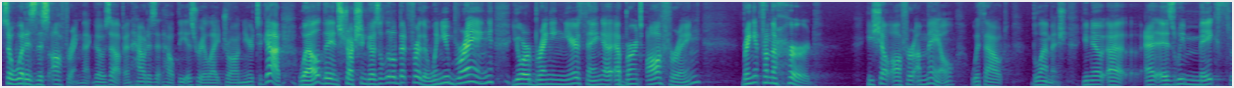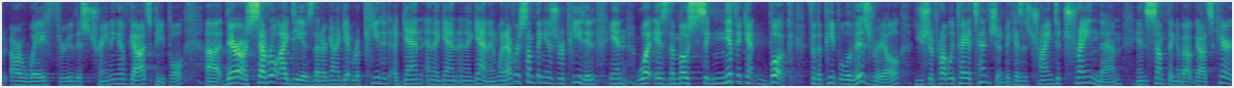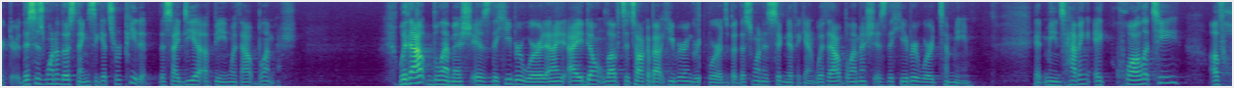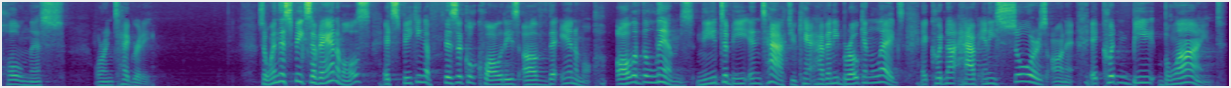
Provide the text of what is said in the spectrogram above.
So, what is this offering that goes up, and how does it help the Israelite draw near to God? Well, the instruction goes a little bit further. When you bring your bringing near thing, a, burnt offering, bring it from the herd. He shall offer a male without blemish. You know, uh, as we make th- our way through this training of God's people, uh, there are several ideas that are going to get repeated again and again and again. And whenever something is repeated in what is the most significant book for the people of Israel, you should probably pay attention because it's trying to train them in something about God's character. This is one of those things that gets repeated this idea of being without blemish. Without blemish is the Hebrew word, and I, I, don't love to talk about Hebrew and Greek words, but this one is significant. Without blemish is the Hebrew word tamim. It means having a quality of wholeness or integrity. So when this speaks of animals, it's speaking of physical qualities of the animal. All of the limbs need to be intact. You can't have any broken legs. It could not have any sores on it. It couldn't be blind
